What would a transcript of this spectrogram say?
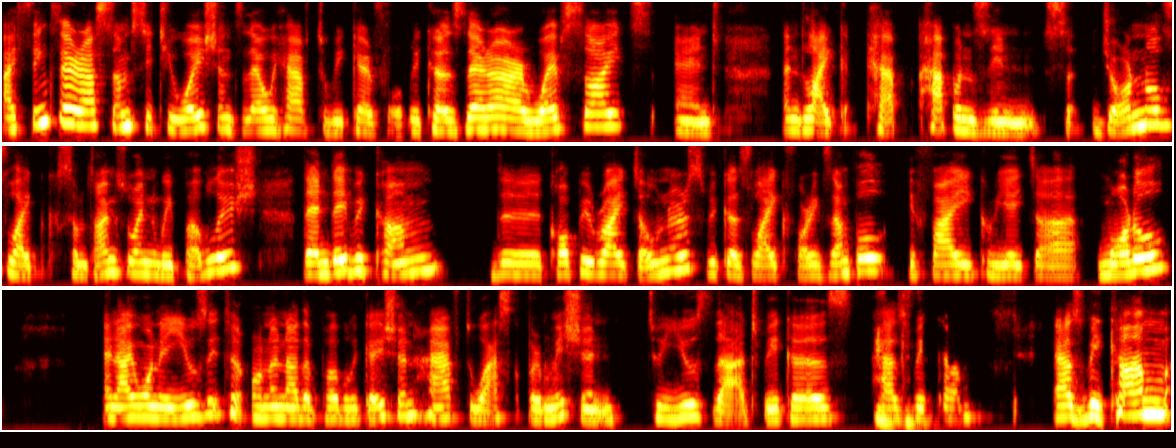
I think there are some situations that we have to be careful because there are websites and and like hap happens in journals like sometimes when we publish then they become the copyright owners because like for example if i create a model and i want to use it on another publication have to ask permission to use that because has become has become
